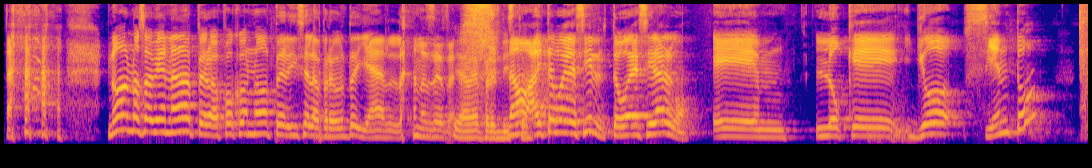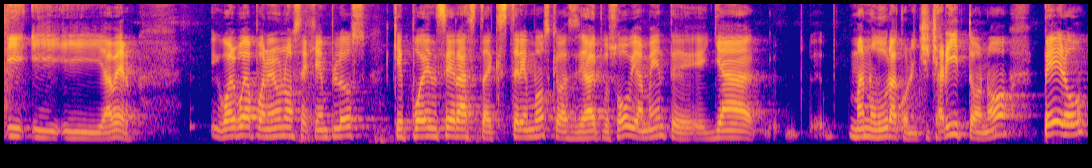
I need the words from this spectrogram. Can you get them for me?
no, no sabía nada, pero ¿a poco no te hice la pregunta y ya no sé? Ya me aprendiste. No, ahí te voy a decir, te voy a decir algo. Eh, lo que yo siento y, y- a ver, igual voy a poner unos ejemplos que pueden ser hasta extremos, que vas a decir, pues obviamente, ya mano dura con el chicharito, ¿no? Pero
